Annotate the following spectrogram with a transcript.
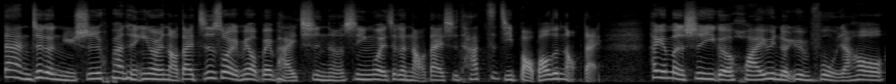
但这个女尸换成婴儿脑袋之所以没有被排斥呢，是因为这个脑袋是她自己宝宝的脑袋。她原本是一个怀孕的孕妇，然后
